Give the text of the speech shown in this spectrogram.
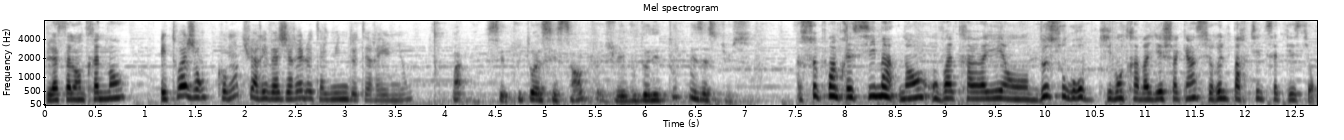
Place à l'entraînement Et toi, Jean, comment tu arrives à gérer le timing de tes réunions? Ah, c'est plutôt assez simple, je vais vous donner toutes mes astuces. Ce point précis, maintenant, on va le travailler en deux sous-groupes qui vont travailler chacun sur une partie de cette question.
